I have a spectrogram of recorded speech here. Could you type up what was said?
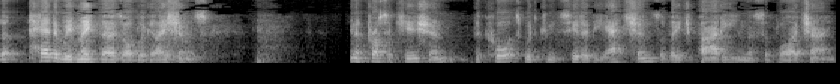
So how did we meet those obligations? In a prosecution, the courts would consider the actions of each party in the supply chain.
